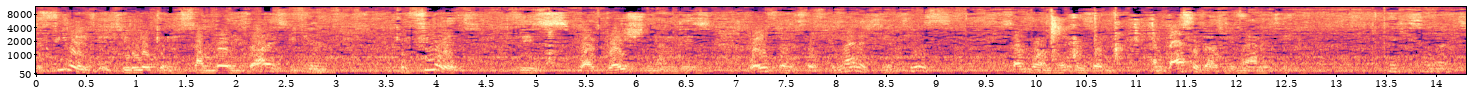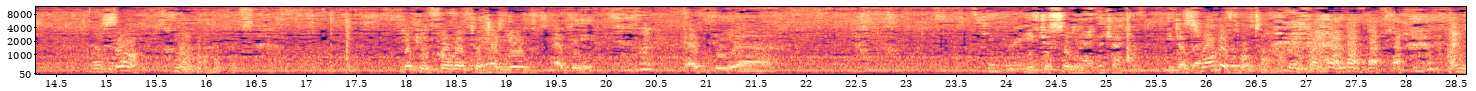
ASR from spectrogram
you feel it if you look in somebody's eyes. You can you can feel it, this vibration and these wavelengths of humanity. And he is someone who is an ambassador of humanity. Thank you so much. So, looking forward to have you at the at the. Uh, He's just sorting out the jacket. He does It's that wonderful. all time. and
